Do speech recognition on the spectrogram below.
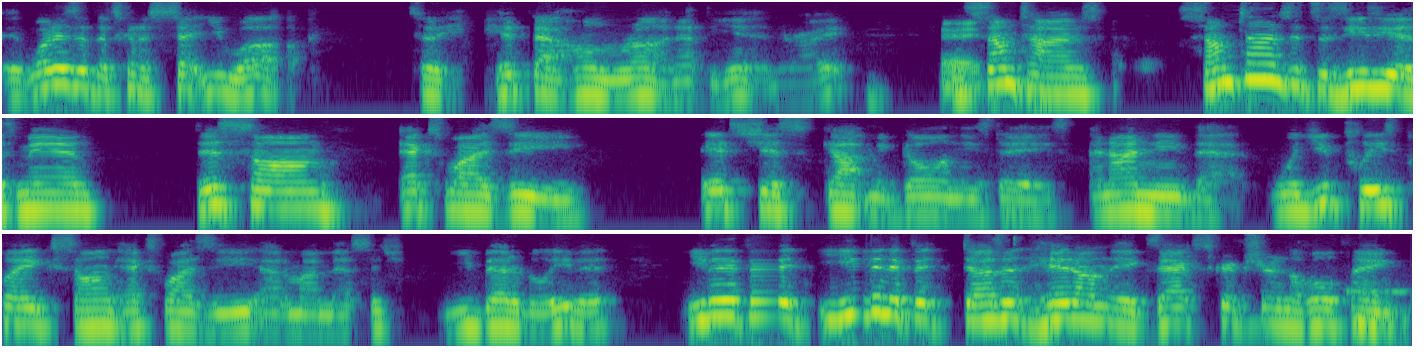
what is it that's going to set you up to hit that home run at the end, right? And sometimes, sometimes it's as easy as man, this song X Y Z, it's just got me going these days, and I need that. Would you please play song X Y Z out of my message? You better believe it. Even if it even if it doesn't hit on the exact scripture and the whole thing,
